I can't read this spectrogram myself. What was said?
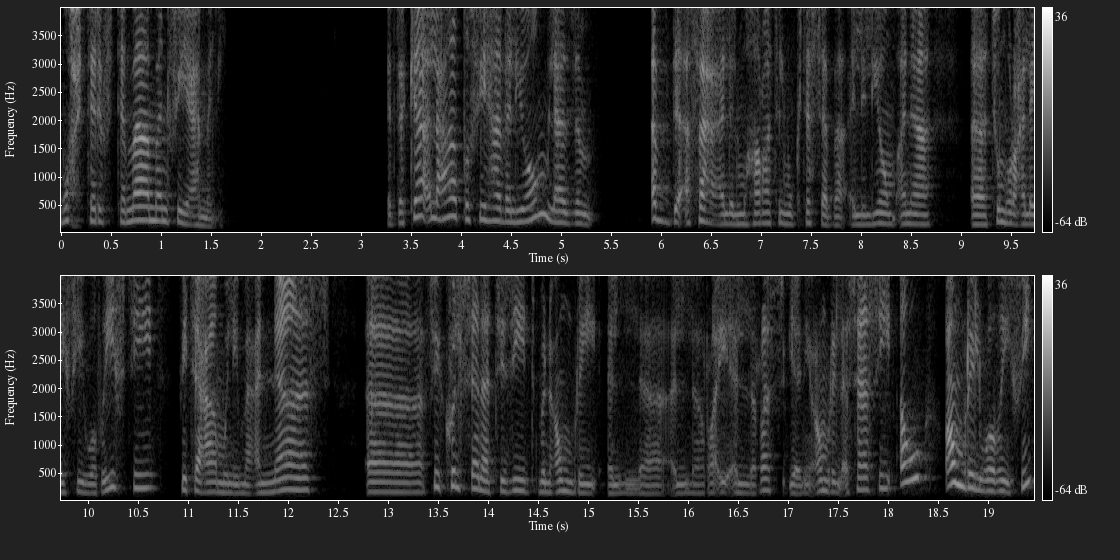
محترف تماما في عملي. الذكاء العاطفي هذا اليوم لازم أبدأ أفعل المهارات المكتسبة اللي اليوم أنا آه، تمر علي في وظيفتي في تعاملي مع الناس آه، في كل سنة تزيد من عمري ال- الرأي الرس يعني عمري الأساسي أو عمري الوظيفي.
